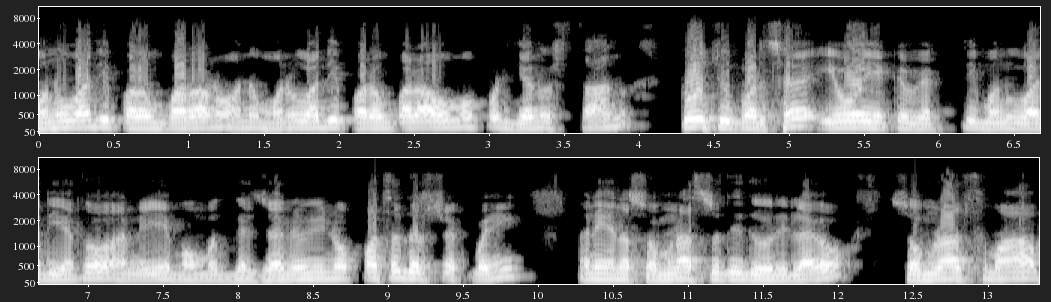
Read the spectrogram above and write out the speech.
મનુવાદી પરંપરાનો અને મનુવાદી પરંપરાઓમાં પણ જેનું સ્થાન ટોચ ઉપર છે, એવો એક વ્યક્તિ મનુવાદી હતો અને એ મોહમ્મદ ગઝનવીનો પથદર્શક બની અને એને સોમનાથ સુધી દોરી લાવ્યો. સોમનાથમાં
